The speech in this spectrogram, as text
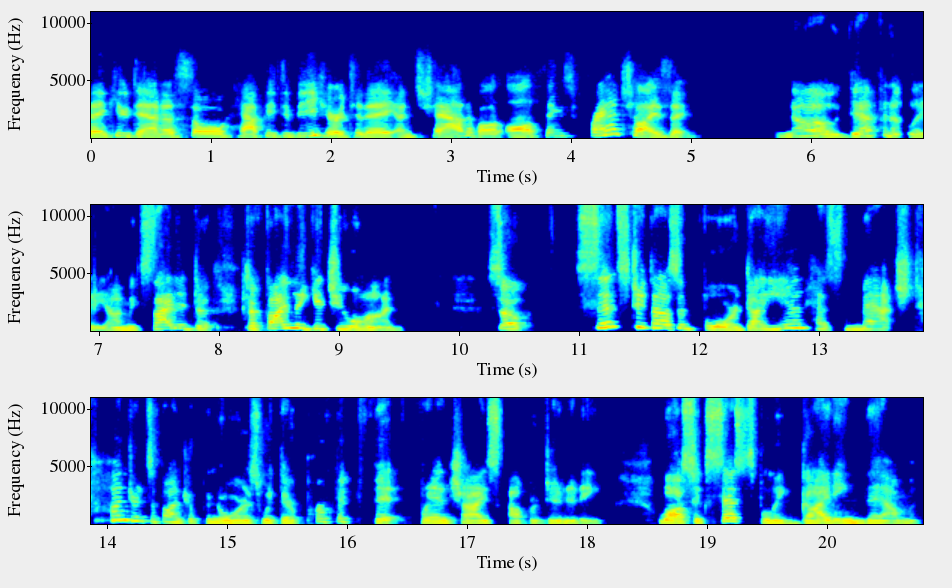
Thank you, Dana. So happy to be here today and chat about all things franchising. No, definitely. I'm excited to, to finally get you on. So, since 2004, Diane has matched hundreds of entrepreneurs with their perfect fit franchise opportunity while successfully guiding them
